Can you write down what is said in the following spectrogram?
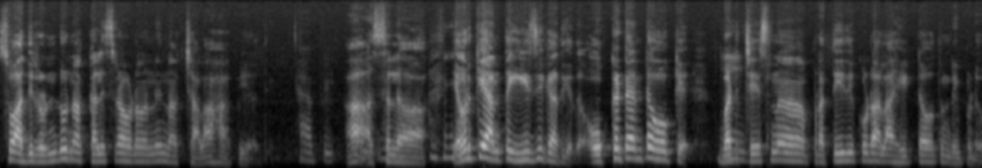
సో అది రెండు నాకు కలిసి రావడం అనేది నాకు చాలా హ్యాపీ అది. అసలు ఎవరికి అంత ఈజీ కాదు కదా. ఒక్కటే అంటే ఓకే. బట్ చేసిన ప్రతిదీ కూడా అలా హిట్ అవుతుంది ఇప్పుడు.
